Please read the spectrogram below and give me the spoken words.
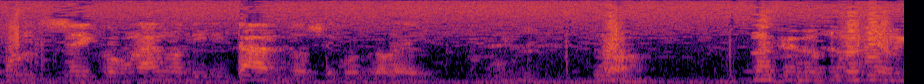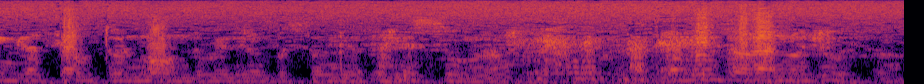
forse con un anno di ritardo secondo lei? No, che lei ringrazia tutto il mondo, quindi non possiamo dire per nessuno. Ha vinto l'anno giusto,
